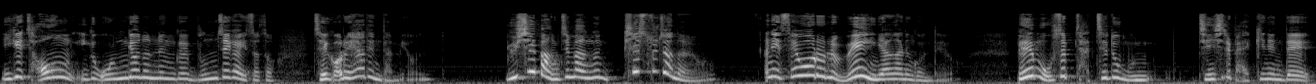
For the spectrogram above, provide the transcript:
이게 정, 이게 옮겨놓는 게 문제가 있어서 제거를 해야 된다면, 유실 방지망은 필수잖아요. 아니, 세월호를 왜 인양하는 건데요? 배 모습 자체도 문, 진실을 밝히는데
